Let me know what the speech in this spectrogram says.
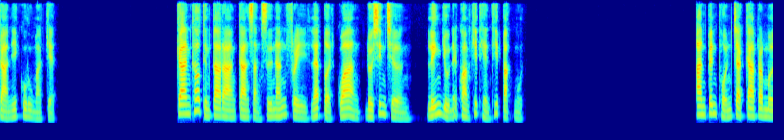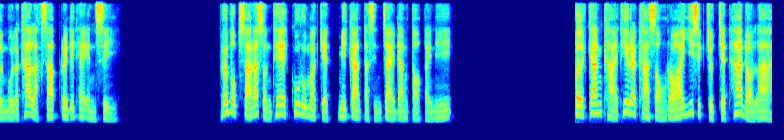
กาลนี้กูรูมาเก็ตการเข้าถึงตารางการสั่งซื้อนั้นฟรีและเปิดกว้างโดยสิ้นเชิง ลิงก์อยู่ในความคิดเห็นที่ปักหมุด อันเป็นผลจากการประเมินมูลค่าหลักทรัพย์ Reddit Inc. ระบบสารสนเทศกูรูมาเก็ตมีการตัดสินใจดังต่อไปนี้ เปิดการขายที่ราคา 220.75 ดอลลาร์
